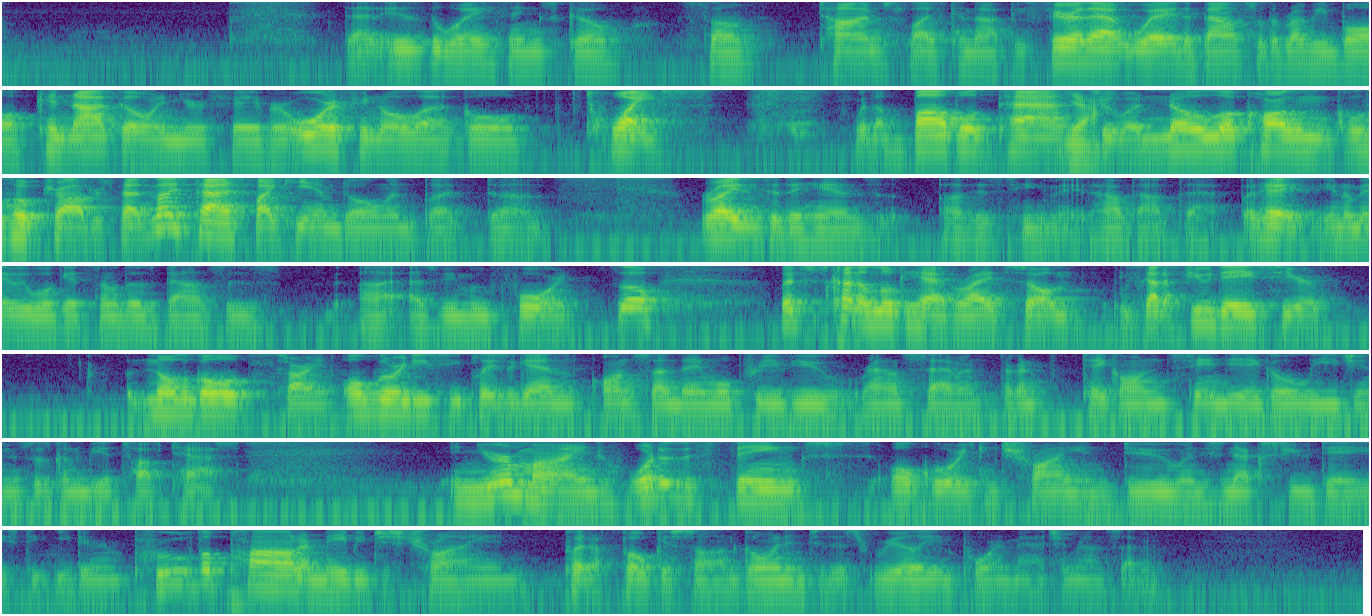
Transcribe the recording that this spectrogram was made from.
That is the way things go sometimes. life cannot be fair that way. The bounce of the rugby ball cannot go in your favor. Or if you know a goal twice with a bobbled pass yeah. to a no look Harlem Globetrotters pass. Nice pass by Cam Dolan, but um, right into the hands of his teammate. How about that? But hey, you know, maybe we'll get some of those bounces uh, as we move forward. So let's just kind of look ahead, right? So we've got a few days here Nola Gold, sorry, Old Glory DC plays again on Sunday, and we'll preview round seven. They're going to take on San Diego Legion. This is going to be a tough test. In your mind, what are the things Old Glory can try and do in these next few days to either improve upon or maybe just try and put a focus on going into this really important match in round seven?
